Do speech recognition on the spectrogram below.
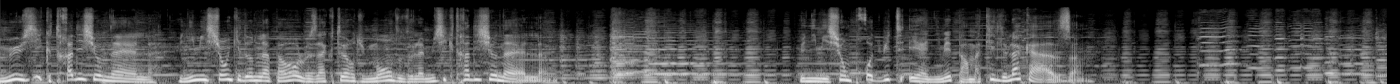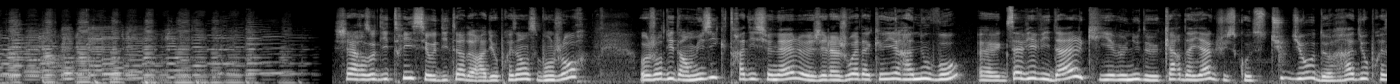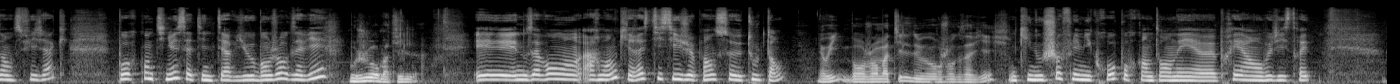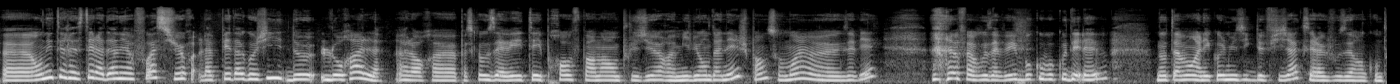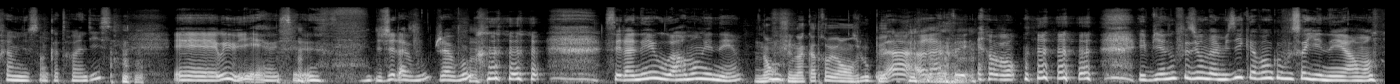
Musique traditionnelle, une émission qui donne la parole aux acteurs du monde de la musique traditionnelle. Une émission produite et animée par Mathilde Lacaze. Chères auditrices et auditeurs de Radio Présence, bonjour. Aujourd'hui dans Musique traditionnelle, j'ai la joie d'accueillir à nouveau euh, Xavier Vidal qui est venu de Cardaillac jusqu'au studio de Radio Présence Figeac pour continuer cette interview. Bonjour Xavier. Bonjour Mathilde. Et nous avons Armand qui reste ici, je pense, euh, tout le temps. Oui, bonjour Mathilde, bonjour Xavier. Qui nous chauffe les micros pour quand on est euh, prêt à enregistrer. Euh, on était resté la dernière fois sur la pédagogie de l'oral. Alors, euh, parce que vous avez été prof pendant plusieurs millions d'années, je pense, au moins, euh, Xavier. enfin, vous avez eu beaucoup, beaucoup d'élèves, notamment à l'école musique de Figeac. C'est là que je vous ai rencontré en 1990. Et oui, oui, c'est- je l'avoue, j'avoue. c'est l'année où Armand est né. hein. Non, je suis né en 91, loupé. Ah, raté. Ah bon. eh bien, nous faisions de la musique avant que vous soyez né, Armand.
